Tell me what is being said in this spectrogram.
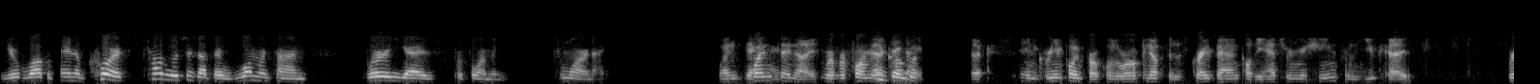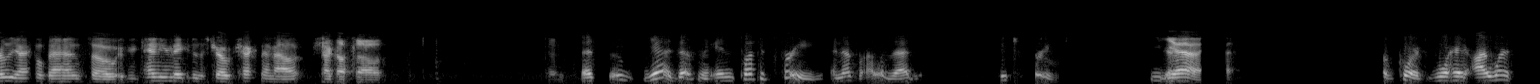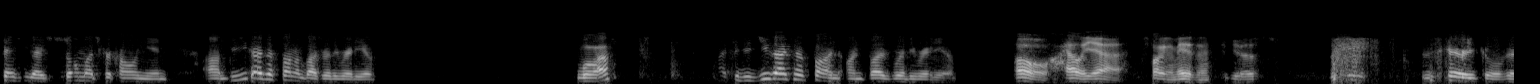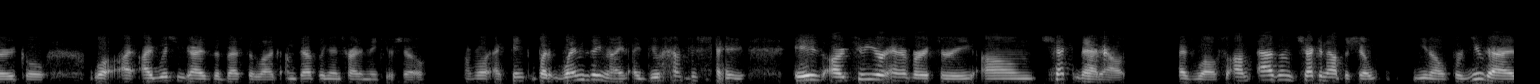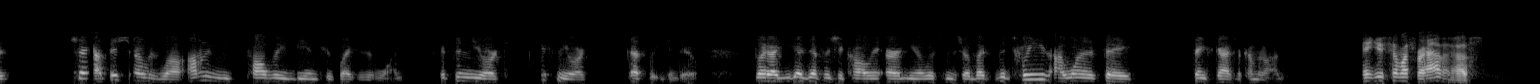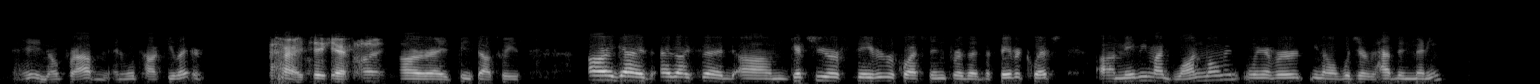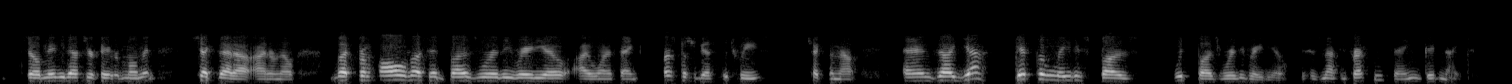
You're welcome. And of course, tell the listeners out there one more time, where are you guys performing tomorrow night? Wednesday. Wednesday night, we're performing Wednesday at Coco night. Six in Greenpoint, Brooklyn. We're opening up for this great band called The Answering Machine from the UK. Really excellent band. So if you can you make it to the show, check them out. Check us out. That's uh, yeah, definitely. And plus, it's free, and that's I love that. It's free. Yeah. Of course. Well, hey, I want to thank you guys so much for calling in. Um, did you guys have fun on Buzzworthy Radio? What? I said, did you guys have fun on Buzzworthy Radio? Oh hell yeah! It's fucking amazing. Yes. very cool, very cool. Well, I, I wish you guys the best of luck. I'm definitely going to try to make your show. I, think, but Wednesday night, I do have to say, is our two-year anniversary. Um, check that out as well. So um, as I'm checking out the show, you know, for you guys, check out this show as well. I'm going to probably be in two places at once. It's in New York. It's New York. That's what you can do. But uh, you guys definitely should call in or you know listen to the show. But the tweese, I want to say, thanks guys for coming on. Thank you so much for having us. Hey, no problem, and we'll talk to you later. All right, take care. Bye. All right, peace out, tweese. All right, guys. As I said, um, get your favorite request in for the the favorite clips. Uh, maybe my blonde moment, whenever you know, which there have been many. So maybe that's your favorite moment. Check that out. I don't know. But from all of us at Buzzworthy Radio, I want to thank our special guests, the Tweese. Check them out. And uh, yeah, get the latest buzz with Buzzworthy Radio. This is Matthew Preston saying good night.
